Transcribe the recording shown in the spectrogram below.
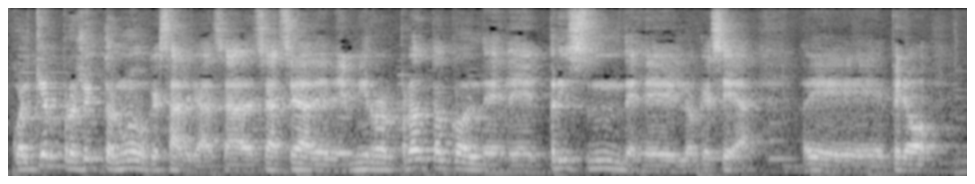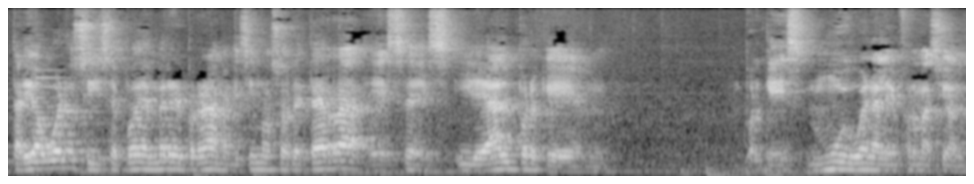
cualquier proyecto nuevo que salga, sea, sea, sea desde Mirror Protocol, desde Prism, desde lo que sea. Eh, pero estaría bueno si se pueden ver el programa que hicimos sobre Terra, es, es ideal porque, porque es muy buena la información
